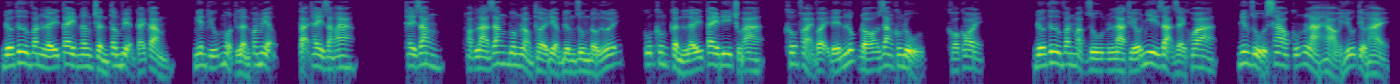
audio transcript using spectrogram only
Đường tư văn lấy tay nâng trần tâm viện cái cảm nghiên cứu một lần khoác miệng, tại thay rằng a thay răng, hoặc là răng buông lỏng thời điểm đừng dùng đầu lưỡi, cũng không cần lấy tay đi chụp a, không phải vậy đến lúc đó răng không đủ, khó coi. Đường tư văn mặc dù là thiếu nhi dạ dày khoa, nhưng dù sao cũng là hảo hữu tiểu hải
